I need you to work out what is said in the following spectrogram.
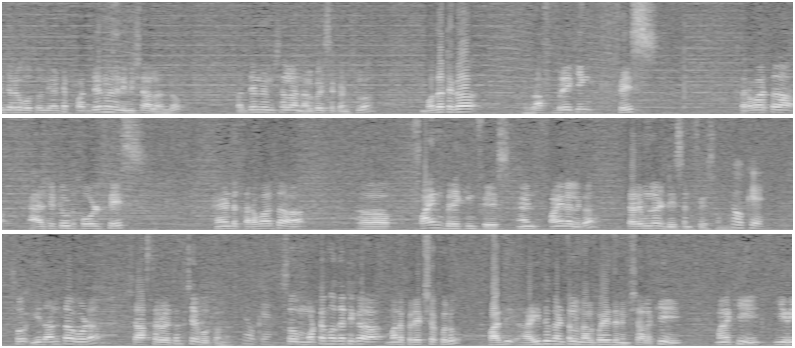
ఏం జరగబోతుంది అంటే పద్దెనిమిది నిమిషాలలో పద్దెనిమిది నిమిషాల నలభై సెకండ్స్లో మొదటగా రఫ్ బ్రేకింగ్ ఫేస్ తర్వాత ఆల్టిట్యూడ్ హోల్డ్ ఫేస్ అండ్ తర్వాత ఫైన్ బ్రేకింగ్ ఫేస్ అండ్ ఫైనల్గా టెర్మినల్ డీసెంట్ ఫేస్ అన్నమాట. ఓకే. సో ఇదంతా కూడా శాస్త్రవేత్తలు చేయబోతున్నారు. సో మొట్టమొదటిగా మన ప్రేక్షకులు పది ఐదు గంటల నలభై ఐదు నిమిషాలకి మనకి ఈ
